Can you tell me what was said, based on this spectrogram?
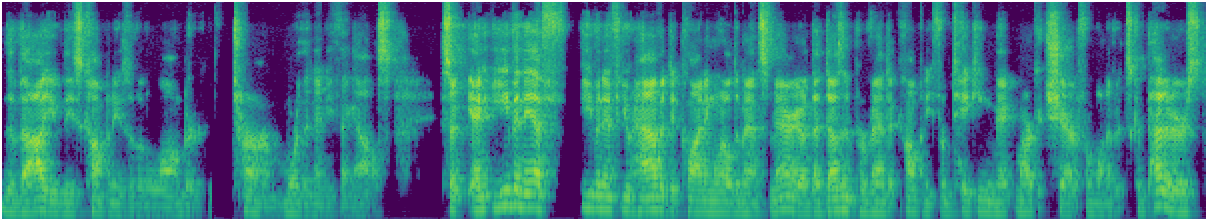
the value of these companies over the longer term more than anything else. So, and even if even if you have a declining oil demand scenario, that doesn't prevent a company from taking market share from one of its competitors,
